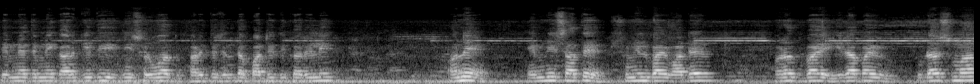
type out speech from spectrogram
તેમને તેમની કારકિર્દીની શરૂઆત ભારતીય જનતા પાર્ટીથી કરેલી અને એમની સાથે સુનિલભાઈ વાઢેર, ભરતભાઈ હીરાભાઈ ઉડાસમા,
